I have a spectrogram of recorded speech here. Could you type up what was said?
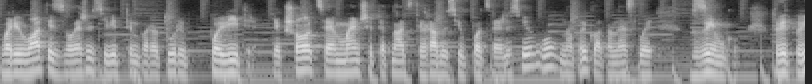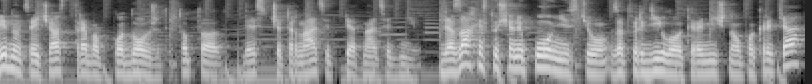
варіюватись в залежності від температури повітря. Якщо це менше 15 градусів по Цельсію, ну, наприклад, нанесли взимку, то відповідно цей час треба подовжити, тобто десь 14-15 днів. Для захисту ще не повністю затверділого керамічного покриття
